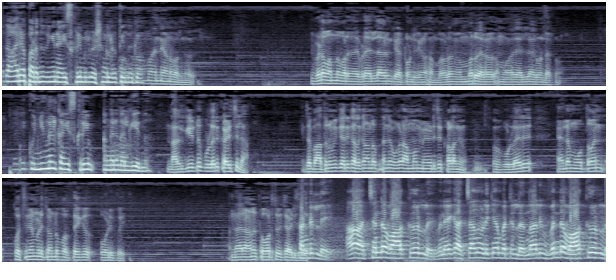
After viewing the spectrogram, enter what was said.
അതാരാ പറഞ്ഞത് ഇങ്ങനെ ഐസ്ക്രീമിൽ വിഷം കലർത്തിയെന്നൊക്കെ അമ്മ തന്നെയാണ് പറഞ്ഞത്. ഇവിടെ വന്ന് പറഞ്ഞത് ഇവിടെ എല്ലാവരും കേട്ടോണ്ടിരിക്കുന്ന സംഭവം. ഇവിടെ മെമ്പർ എല്ലാവരും അതായത് ഈ കുഞ്ഞുങ്ങൾക്ക് ഐസ്ക്രീം അങ്ങനെ നൽകിയെന്ന്? നൽകിയിട്ട് പിള്ളേർ കഴിച്ചില്ല. എന്റെ ബാത്റൂമിൽ കയറി കലക്കാണ്ടപ്പോൾ തന്നെ ഇവിടെ അമ്മ മേടിച്ച് കളഞ്ഞു. അപ്പൊ പിള്ളേര് എന്റെ മൂത്തവൻ കൊച്ചിനെ വിളിച്ചോണ്ട് പുറത്തേക്ക് ഓടിപ്പോയി. അന്നേരമാണ് ടോർച്ച് വെച്ച് അടിച്ചത്. കണ്ടില്ലേ? ആ അച്ഛന്റെ വാക്കുകളിൽ ഇവനെയൊക്കെ അച്ഛാന്ന് വിളിക്കാൻ പറ്റില്ല. എന്നാലും ഇവന്റെ വാക്കുകളിൽ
